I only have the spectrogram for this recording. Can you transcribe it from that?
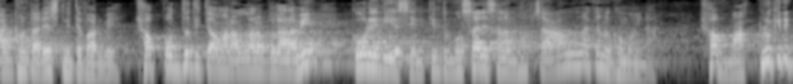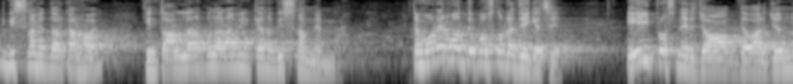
আট ঘণ্টা রেস্ট নিতে পারবে। সব পদ্ধতিতে আমার আল্লাহ রবুল আলমী করে দিয়েছেন, কিন্তু মুসা আলি সাল্লাম ভাবছে, আল্লাহ কেন ঘুমোয় না? সব মাকলুকির বিশ্রামের দরকার হয়, কিন্তু আল্লাহ রবুল আলমিন কেন বিশ্রাম নেন না? তো মনের মধ্যে প্রশ্নটা জেগেছে। এই প্রশ্নের জবাব দেওয়ার জন্য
